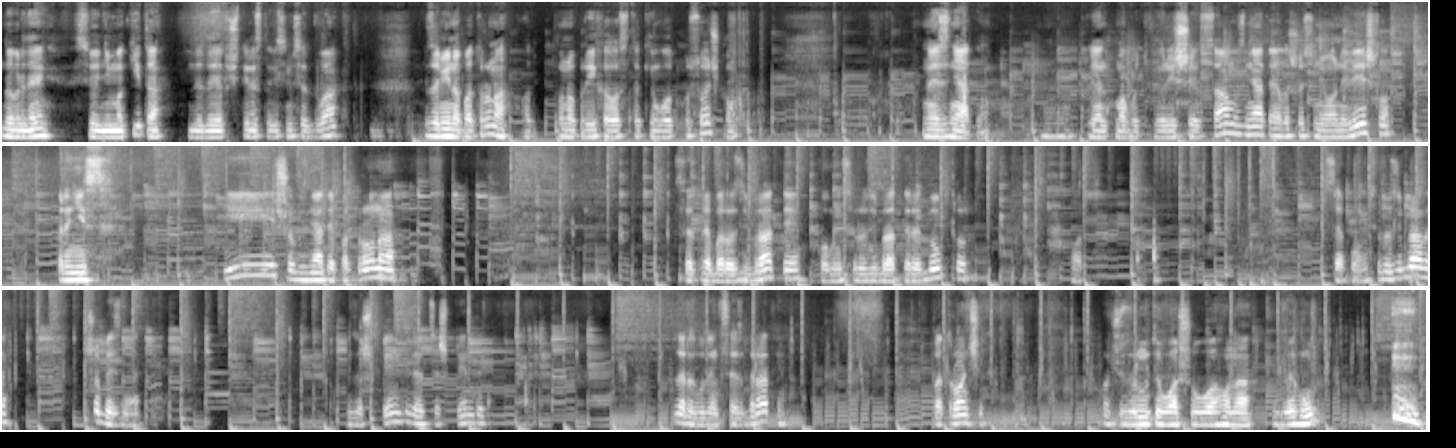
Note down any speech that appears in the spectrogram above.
Добрий день. Сьогодні Makita DDF 482. Заміна патрона. От воно приїхало з таким от кусочком. Не зняти. Клієнт, мабуть, вирішив сам зняти, але щось у нього не вийшло. Приніс. І щоб зняти патрона, все треба розібрати, повністю розібрати редуктор. От. Все повністю розібрали щоб зняти. За шпинделя, це шпиндель. Зараз будемо все збирати. Патрончик. Хочу звернути вашу увагу на двигун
